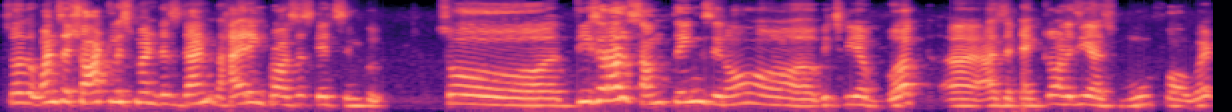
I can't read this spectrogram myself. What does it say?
So the, once the shortlistment is done, the hiring process gets simple. So these are all some things you know uh, which we have worked uh, as the technology has moved forward.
